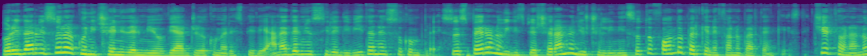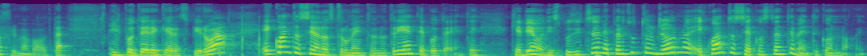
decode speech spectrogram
Vorrei darvi solo alcuni cenni del mio viaggio come respiriana e del mio stile di vita nel suo complesso e spero non vi dispiaceranno gli uccellini in sottofondo perché ne fanno parte anch'essi. Circa un anno prima volta. Il potere che respiro ha e quanto sia uno strumento nutriente e potente che abbiamo a disposizione per tutto il giorno e quanto sia costantemente con noi.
